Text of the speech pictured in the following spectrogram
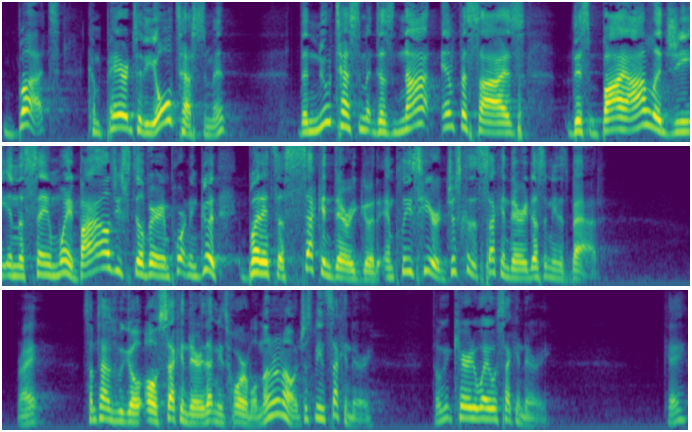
But compared to the Old Testament, the New Testament does not emphasize this biology in the same way. Biology is still very important and good, but it's a secondary good. And please hear, just because it's secondary doesn't mean it's bad, right? Sometimes we go, oh, secondary, that means horrible. No, no, no, it just means secondary. Don't get carried away with secondary. Okay?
